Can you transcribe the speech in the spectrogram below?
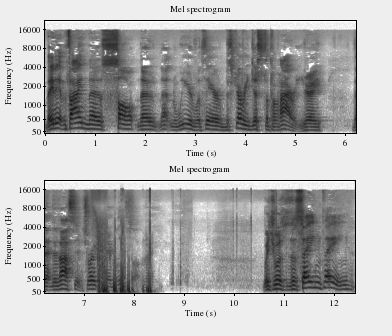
They didn't find no salt, no nothing weird with their discovery, just the papyri, right? That the Gnostics wrote in their right? Which was the same thing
